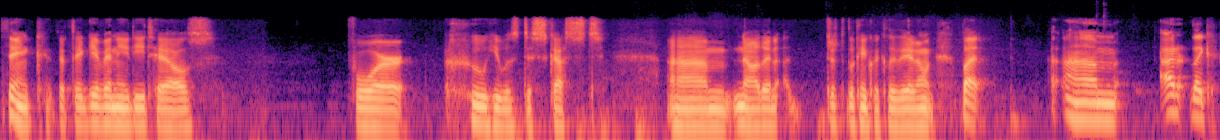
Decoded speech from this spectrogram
think that they give any details for who he was discussed. Um, no, then just looking quickly, they don't. But um, I don't like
